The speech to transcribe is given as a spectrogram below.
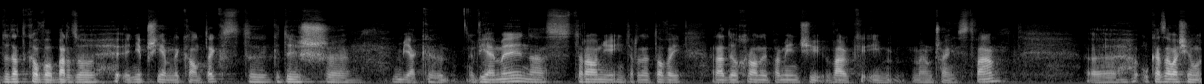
dodatkowo bardzo nieprzyjemny kontekst, gdyż jak wiemy na stronie internetowej Rady Ochrony Pamięci Walk i Męczeństwa ukazała się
